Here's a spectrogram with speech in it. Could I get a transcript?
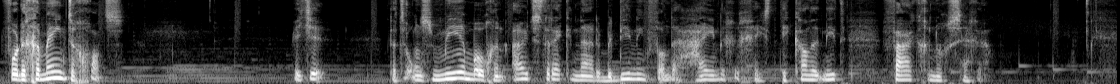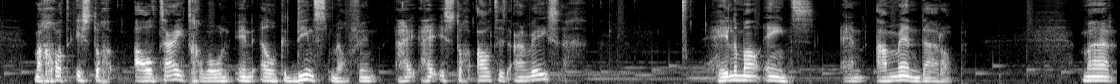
Voor de gemeente Gods. Weet je, dat we ons meer mogen uitstrekken naar de bediening van de Heilige Geest. Ik kan het niet vaak genoeg zeggen. Maar God is toch altijd gewoon in elke dienst, Melvin. Hij, hij is toch altijd aanwezig. Helemaal eens. En amen daarop. Maar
